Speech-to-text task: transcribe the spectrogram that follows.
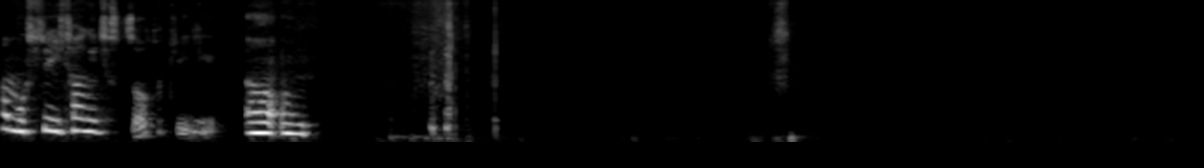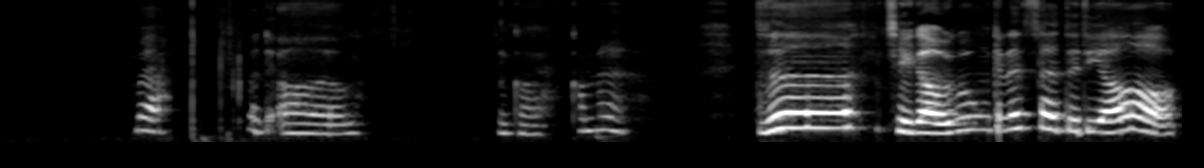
아 목소리 이상해졌어 갑자기. 어 음. 뭐야? 근데 아 내가 카메라. 짠! 제가 얼굴 공개를 했어요 드디어.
